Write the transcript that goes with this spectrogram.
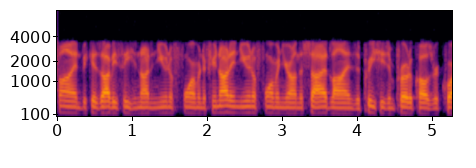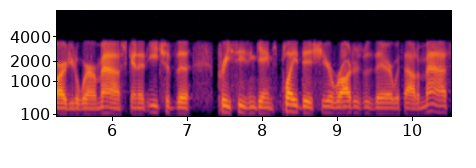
find because obviously he's not in uniform. And if you're not in uniform and you're on the sidelines, the preseason protocols required you to wear a mask. And at each of the preseason games played this year, Rodgers was there without a mask,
